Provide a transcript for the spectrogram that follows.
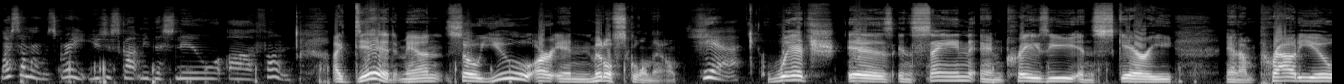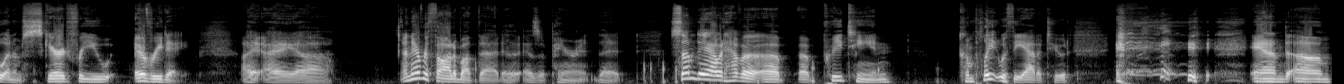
My summer was great. You just got me this new uh phone. I did, man. So you are in middle school now, Yeah. which is insane and crazy and scary. And I'm proud of you, and I'm scared for you every day. I, I, uh, I never thought about that as a parent. That someday I would have a, a, a preteen, complete with the attitude. and um,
